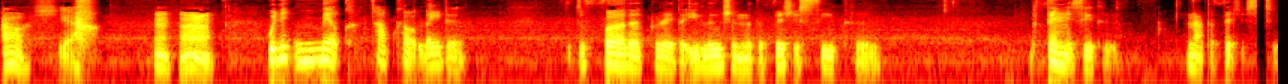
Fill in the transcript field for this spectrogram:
Oh yeah. Mm-hmm. We need milk top coat later to further create the illusion that the fish is see through. The fin is see through, not the fish is see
